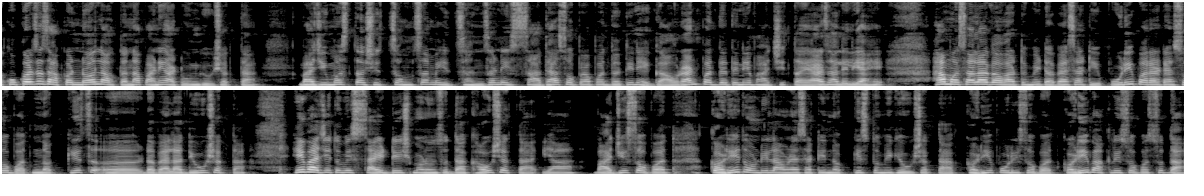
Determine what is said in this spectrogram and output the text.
कुकरचं झाकण न लावताना पाणी आटवून घेऊ शकता. भाजी मस्त अशी चमचमीत झणझणीत साध्या सोप्या पद्धतीने गावरान पद्धतीने भाजी तयार झालेली आहे. हा मसाला गवार तुम्ही डब्यासाठी पोळी पराठ्यासोबत नक्कीच डब्याला देऊ शकता. ही भाजी तुम्ही साईड डिश म्हणून सुद्धा खाऊ शकता. या भाजीसोबत कढी तोंडी लावण्यासाठी नक्कीच तुम्ही घेऊ शकता. कढी पोळीसोबत कढी भाकरीसोबत सुद्धा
